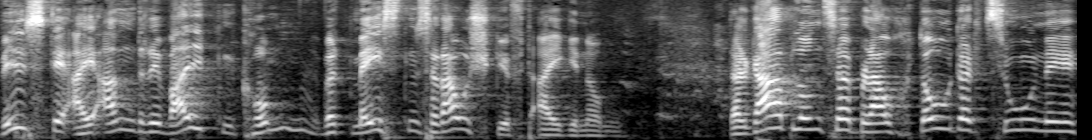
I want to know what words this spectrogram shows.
Willst du ei andere Walten kommen, wird meistens Rauschgift eingenommen. Der Gablonzer braucht do dazu ne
